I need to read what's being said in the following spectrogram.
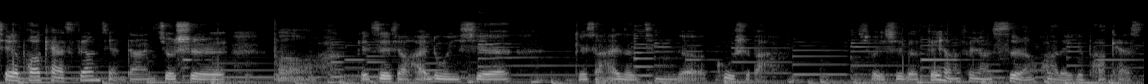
这个 podcast 非常简单就是呃给自己小孩录一些给小孩子听的故事吧。所以是一个非常非常私人化的一个 podcast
